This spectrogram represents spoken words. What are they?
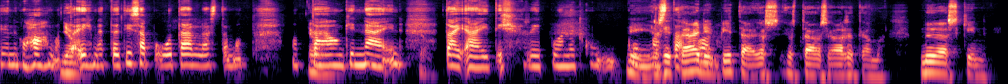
niinku hahmottaa Joo. ihmettä, että isä puhuu tällaista, mutta, mutta tämä onkin näin. Joo. Tai äiti, riippuen nyt kummasta niin, ja sitten äidin on. pitää, jos, jos tämä on se asetelma, myöskin –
